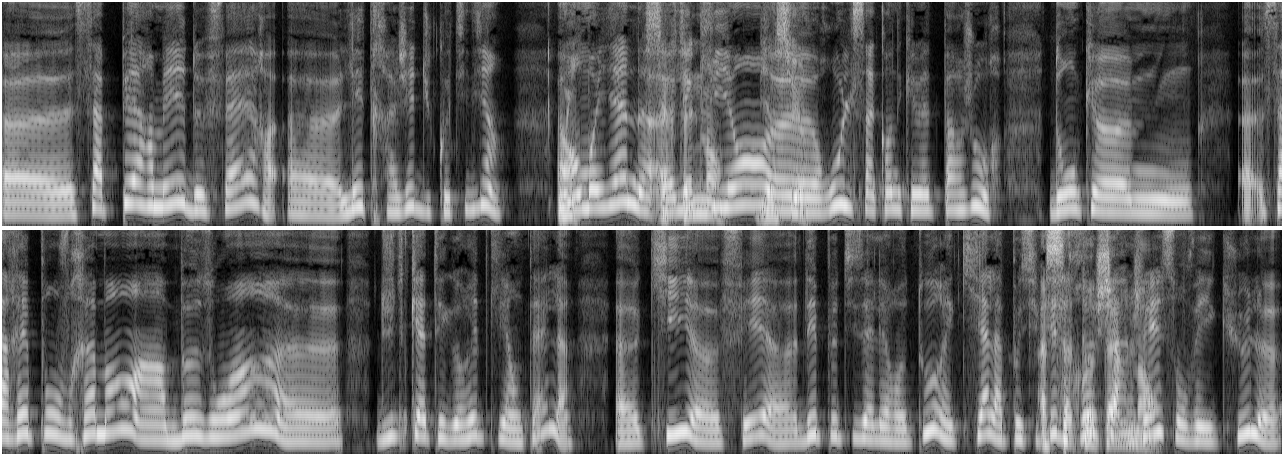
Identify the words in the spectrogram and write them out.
euh, ça permet de faire euh, les trajets du quotidien. en moyenne, euh, les clients roulent 50 km par jour. Donc, euh, ça répond vraiment à un besoin euh, d'une catégorie de clientèle euh, qui fait des petits allers-retours et qui a la possibilité ah, de recharger son véhicule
